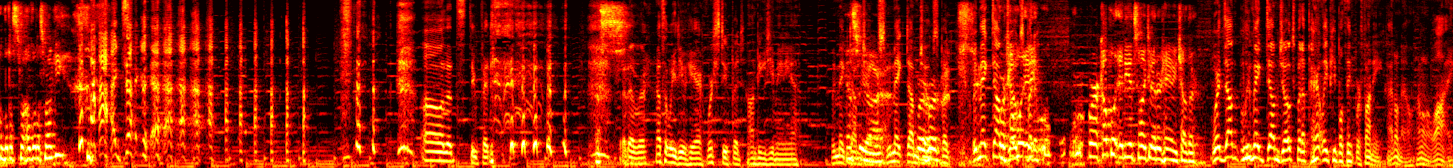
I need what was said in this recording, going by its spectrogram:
A little, sm- a little smoky. exactly. oh, that's stupid. Whatever. That's what we do here. We're stupid on BG Mania. We make Yes, dumb we jokes. are. We make dumb We're- jokes, we're- but we make dumb We're a, couple jokes, but we're a couple of idiots who like to entertain each other. we're dumb. We make dumb jokes, but apparently people think we're funny. I don't know. I don't know why.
